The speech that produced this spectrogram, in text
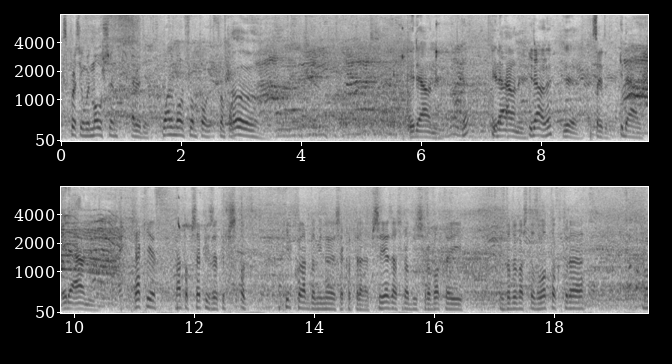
expressing with emotion, everything. One more from Pol from Polish. Oh. Idealny. Idealny. Idealny? Yeah. Say it. Idealny. Idealny. Jaki jest na to przepis, że ty od kilku lat dominujesz jako trener? Przyjeżdżasz, robisz robotę i zdobywasz to złoto, które no,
